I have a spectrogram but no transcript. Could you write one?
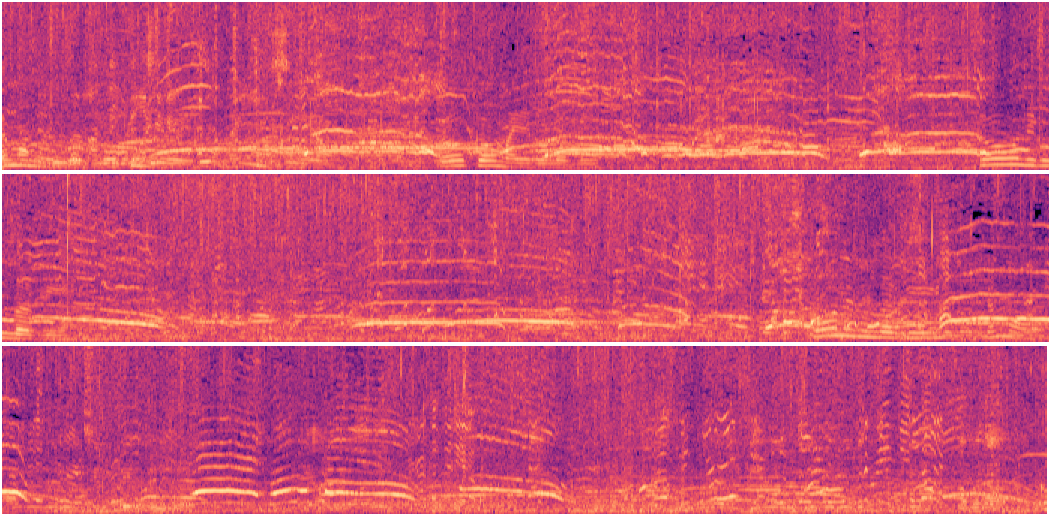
Come on, little lovey. You can do it. I can see you. Go, go, my little lovey. Go, little lovey. Go, little lovey. Come on. Go,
